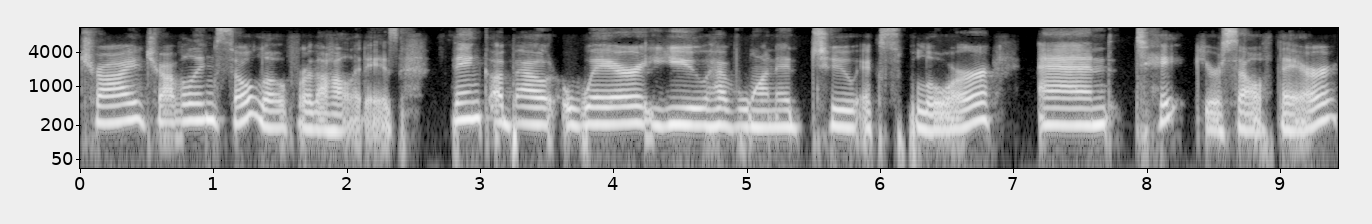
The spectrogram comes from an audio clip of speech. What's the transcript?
try traveling solo for the holidays. Think about where you have wanted to explore and take yourself there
